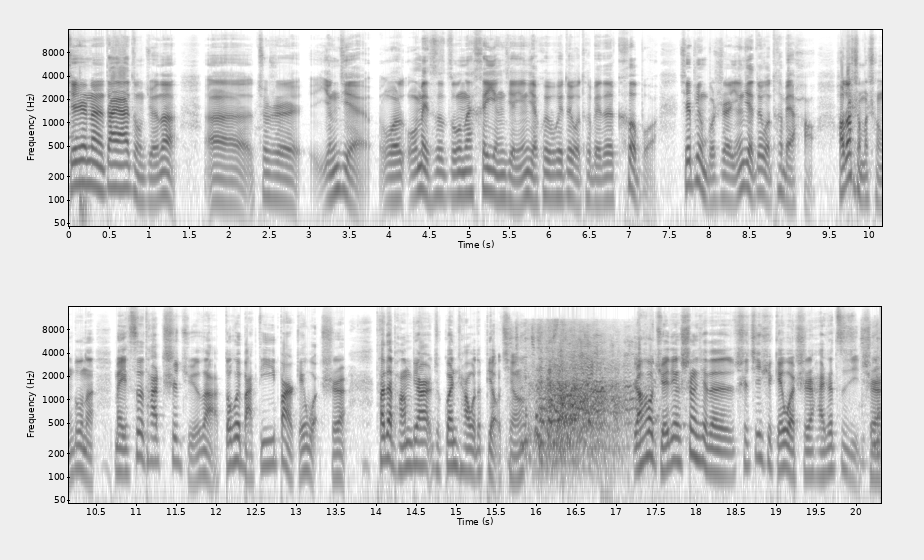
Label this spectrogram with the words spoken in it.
其实呢，大家总觉得呃，就是莹姐，我我每次总在黑莹姐，莹姐会不会对我特别的刻薄？其实并不是，莹姐对我特别好，好到什么程度呢？每次她吃橘子啊，都会把第一半给我吃，她在旁边就观察我的表情，然后决定剩下的是继续给我吃还是自己吃。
